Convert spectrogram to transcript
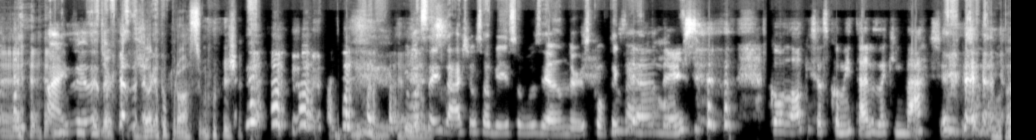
É. Faz, joga, joga pro próximo. O que vocês acham sobre isso, Museanders? Museanders. Coloque seus comentários aqui embaixo. vou, botar,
